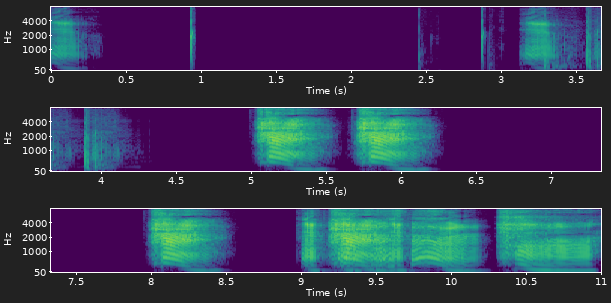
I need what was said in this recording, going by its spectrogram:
R R Ha ha Ha Ha ha ha ha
